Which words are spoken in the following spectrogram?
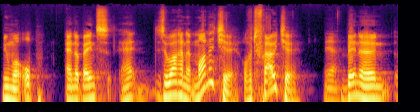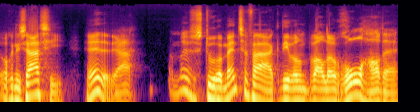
Noem maar op. En opeens, hè, ze waren het mannetje of het vrouwtje ja. binnen hun organisatie. Hè, ja, stoere mensen vaak, die wel een bepaalde rol hadden,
